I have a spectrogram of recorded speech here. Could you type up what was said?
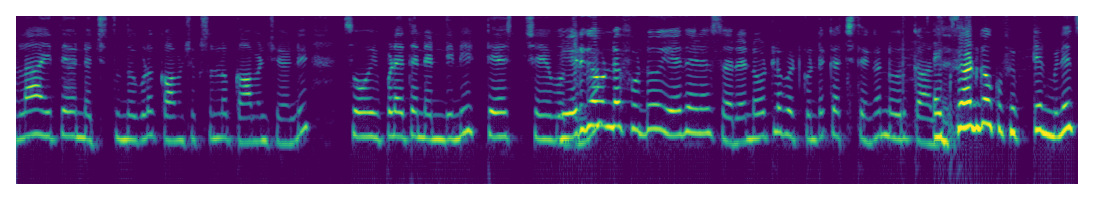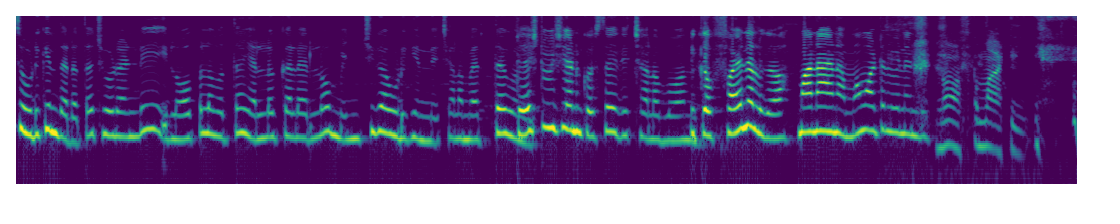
ఎలా అయితే నచ్చుతుందో కూడా కామెంట్ సెక్షన్లో కామెంట్ చేయండి. సో ఇప్పుడైతే నేను దీన్ని టేస్ట్ చేయబోతున్నా. వేడిగా ఉండే ఫుడ్ ఏదైనా సరే నోట్లో పెట్టుకుంటే ఖచ్చితంగా నోరు కాదు ఎగ్జాక్ట్గా ఒక ఫిఫ్టీన్ మినిట్స్ ఉడికిన తర్వాత చూడండి ఈ లోపల మొత్తం ఎల్లో కలర్లో మంచిగా ఉడికింది. చాలా మెత్తగా టేస్ట్ విషయానికి వస్తే ఇది చాలా బాగుంది. ఇక ఫైనల్గా మా నాయనమ్మ మాటలు వినండి.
